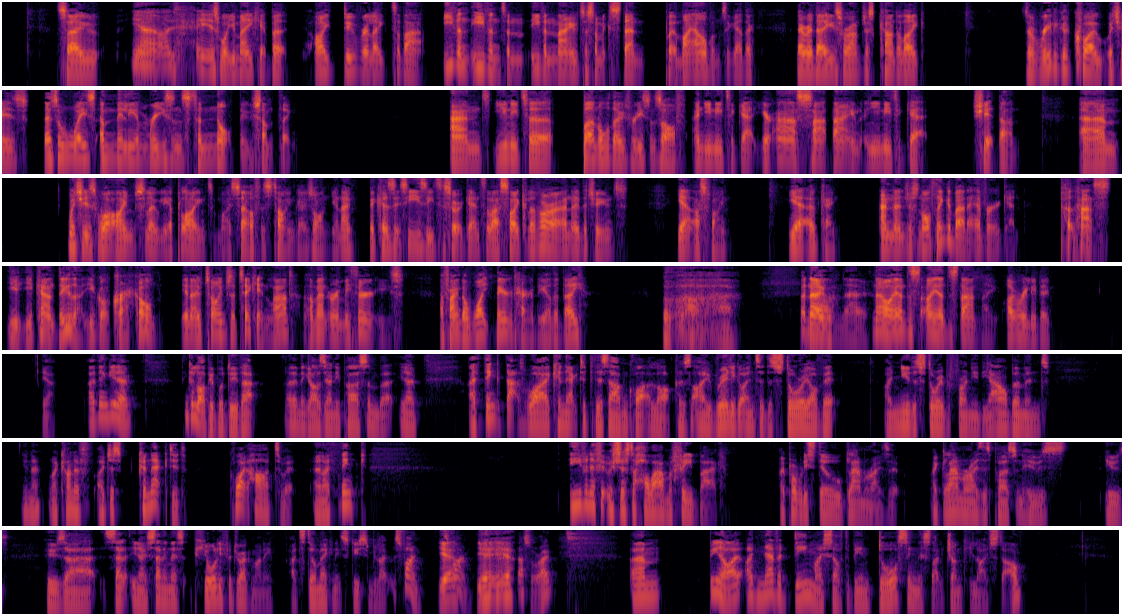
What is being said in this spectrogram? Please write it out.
So, yeah, it is what you make it. But I do relate to that. Even, even to, even now, to some extent, putting my album together, there are days where I'm just kind of like, it's a really good quote, which is, there's always a million reasons to not do something. And you need to burn all those reasons off and you need to get your ass sat down and you need to get shit done. Um, which is what I'm slowly applying to myself as time goes on, you know, because it's easy to sort of get into that cycle of, all right, I know the tunes. Yeah, that's fine. Yeah, okay. And then just not think about it ever again. But that's, you, you can't do that. You've got to crack on. You know, time's a ticking, lad. I'm entering my 30s. I found a white beard hair the other day. Oh, no. But no, Oh, no. no, I understand. I understand, mate. I really do. Yeah. I think you know, think a lot of people do that. I don't think I was the only person, but you know, I think that's why I connected to this album quite a lot because I really got into the story of it. I knew the story before I knew the album, and you know, I kind of I just connected quite hard to it, and I think even if it was just a whole album of feedback, I probably still glamorize it. I glamorize this person who's who's who's uh sell, you know selling this purely for drug money. I'd still make an excuse and be like, it's fine, Yeah, it's fine, yeah, yeah, yeah. that's all right. Um, but you know, I, I'd never deem myself to be endorsing this like junkie lifestyle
